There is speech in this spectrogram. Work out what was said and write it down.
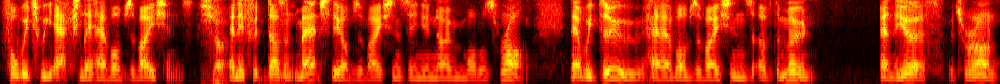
for which we actually have observations. Sure. And if it doesn't match the observations, then you know model's wrong. Now we do have observations of the moon and the Earth, which we're on.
